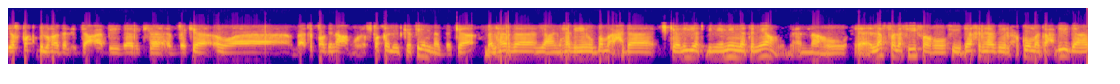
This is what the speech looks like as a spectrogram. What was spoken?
يستقبل هذا الإدعاء بذلك الذكاء وباعتقادي نعم يفتقر للكثير من الذكاء. بل هذا يعني هذه ربما احدى إشكالية بنيامين نتنياهو بأنه لف لفيفه في داخل هذه الحكومة تحديدا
